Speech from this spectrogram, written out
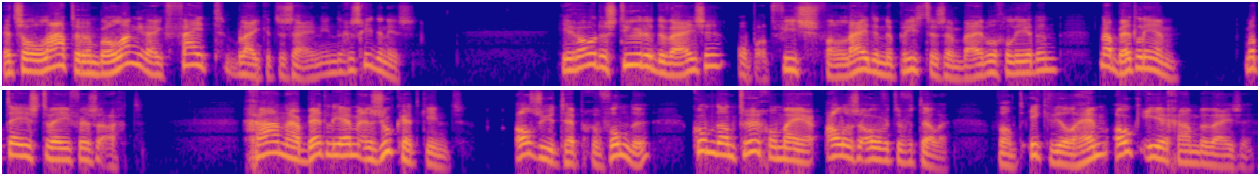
Het zal later een belangrijk feit blijken te zijn in de geschiedenis. Herodes stuurde de wijze, op advies van leidende priesters en bijbelgeleerden, naar Bethlehem. Matthäus 2, vers 8. Ga naar Bethlehem en zoek het kind. Als u het hebt gevonden, kom dan terug om mij er alles over te vertellen, want ik wil hem ook eer gaan bewijzen.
